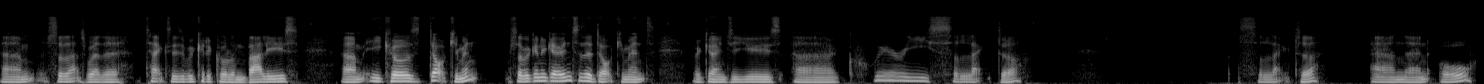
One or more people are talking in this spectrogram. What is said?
Um, so that's where the text is. We could have called them values. Um, equals document. So we're going to go into the document. We're going to use a query selector. Selector. And then all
